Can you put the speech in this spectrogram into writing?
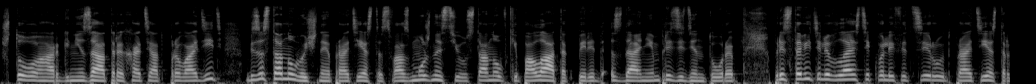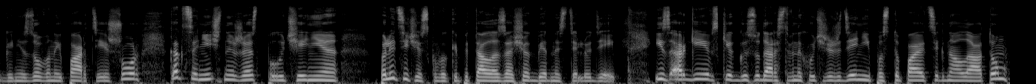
что организаторы хотят проводить безостановочные протесты с возможностью установки палаток перед зданием президентуры. Представители власти квалифицируют протест, организованный партией ШОР, как циничный жест получения политического капитала за счет бедности людей. Из аргеевских государственных учреждений поступают сигналы о том,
